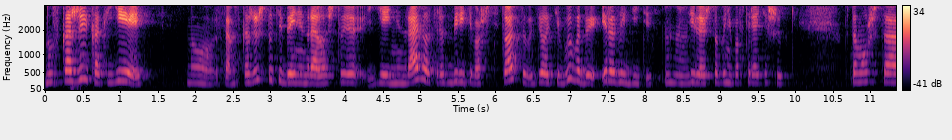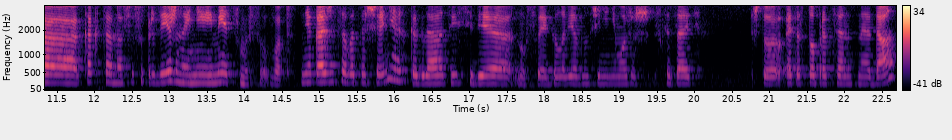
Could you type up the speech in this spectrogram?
ну скажи, как есть. Ну, там, скажи, что тебе не нравилось, что ей не нравилось, разберите вашу ситуацию, сделайте выводы и разойдитесь угу. в стиле, чтобы не повторять ошибки. Потому что как-то оно все супер заезжено и не имеет смысла. Вот. Мне кажется, в отношениях, когда ты себе, ну, в своей голове внутренне не можешь сказать, что это стопроцентное да,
